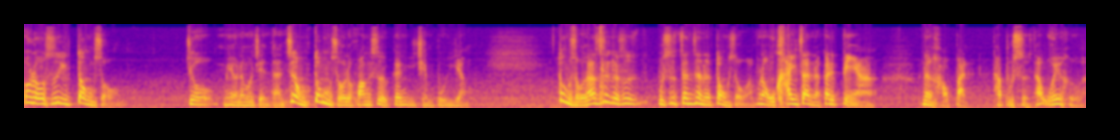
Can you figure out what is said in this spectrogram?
俄罗斯一动手。就没有那么简单。这种动手的方式跟以前不一样。动手，他这个是不是真正的动手啊？不然我开战了，跟你拼啊，那好办。他不是，他违和啊。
